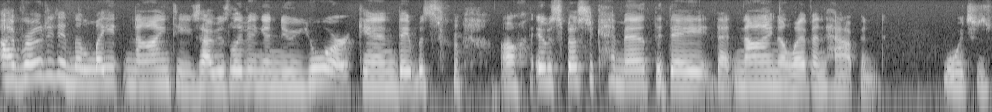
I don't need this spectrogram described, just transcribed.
I wrote it in the late 90s. I was living in New York, and it was, uh, it was supposed to come out the day that 9 11 happened which is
